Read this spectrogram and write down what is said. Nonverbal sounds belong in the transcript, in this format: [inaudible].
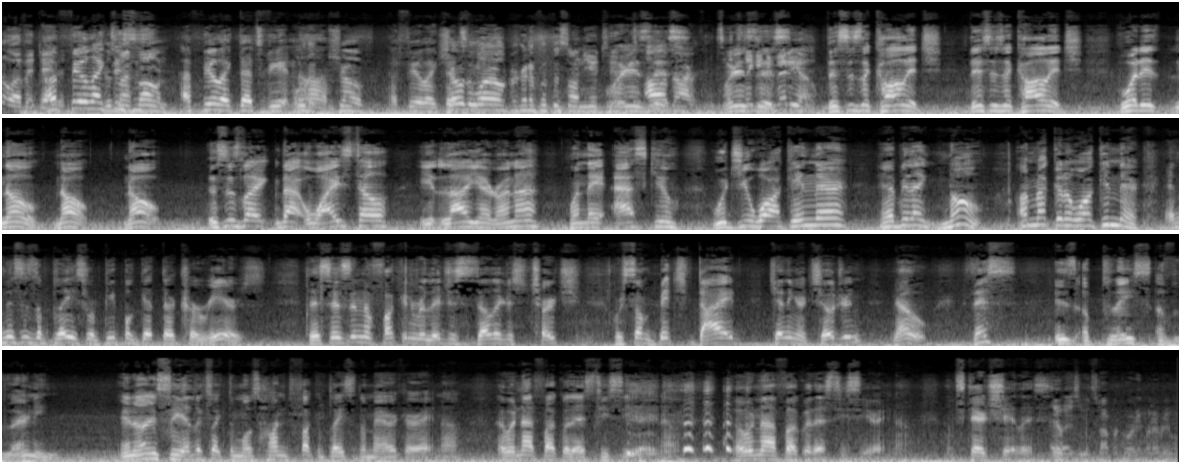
of it, I feel like this my is. phone. I feel like that's Vietnam. Show. I feel like Show that's the world. We're gonna put this on YouTube. Where it's is all this? dark. It's, Where it's is this? a video. This is a college. This is a college. What is no, no, no. This is like that wise tale La Llorona when they ask you, "Would you walk in there?" And I'd be like, "No, I'm not gonna walk in there." And this is a place where people get their careers. This isn't a fucking religious zealotous church where some bitch died killing her children. No, this is a place of learning. And honestly, it looks like the most haunted fucking place in America right now. I would not fuck with STC right now. [laughs] I would not fuck with STC right now. I'm scared shitless. Anyways, you can stop recording whenever you want.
